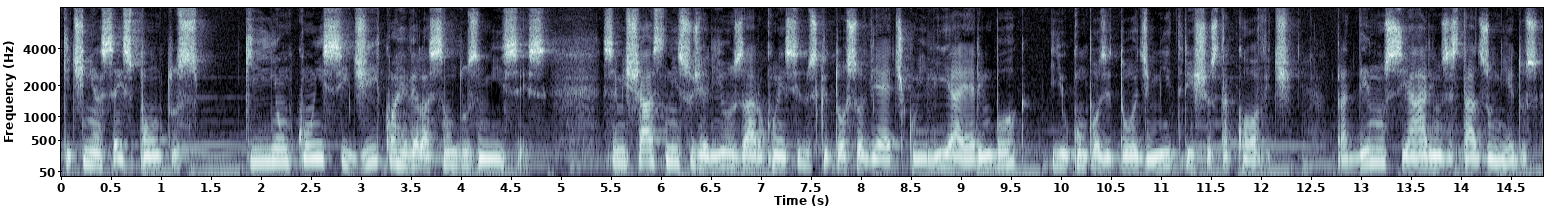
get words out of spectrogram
que tinha seis pontos que iam coincidir com a revelação dos mísseis. Semichastny sugeriu usar o conhecido escritor soviético Ilya Ehrenburg e o compositor Dmitry Shostakovich para denunciarem os Estados Unidos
